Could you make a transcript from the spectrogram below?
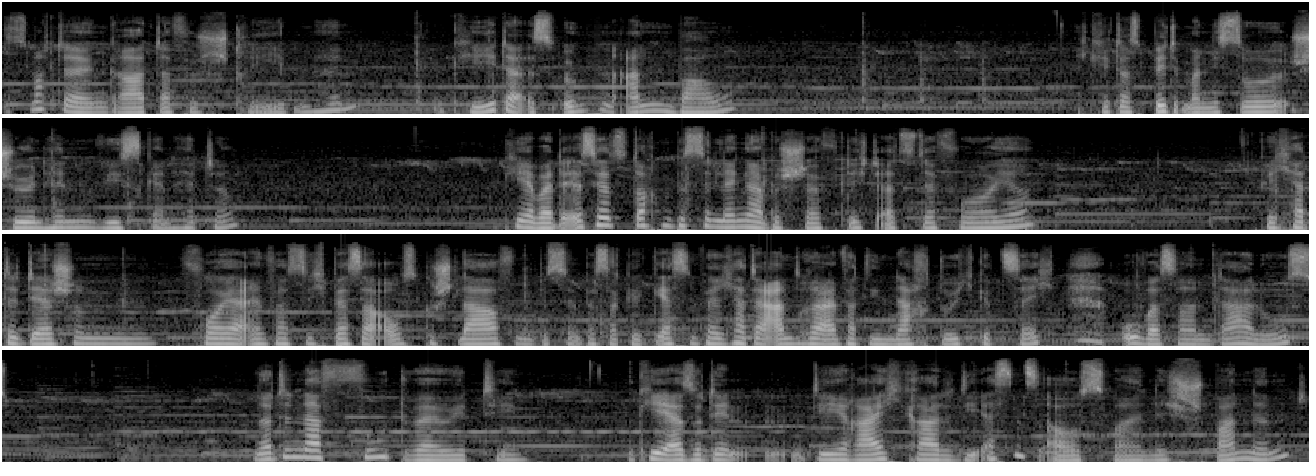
Was macht er denn gerade da für Streben hin? Okay, da ist irgendein Anbau. Ich kriege das Bild immer nicht so schön hin, wie ich es gern hätte. Okay, aber der ist jetzt doch ein bisschen länger beschäftigt als der vorher. Vielleicht hatte der schon vorher einfach sich besser ausgeschlafen, ein bisschen besser gegessen. Vielleicht hat der andere einfach die Nacht durchgezecht. Oh, was war denn da los? Not enough food variety. Okay, also den, die reicht gerade die Essensauswahl nicht. Spannend.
